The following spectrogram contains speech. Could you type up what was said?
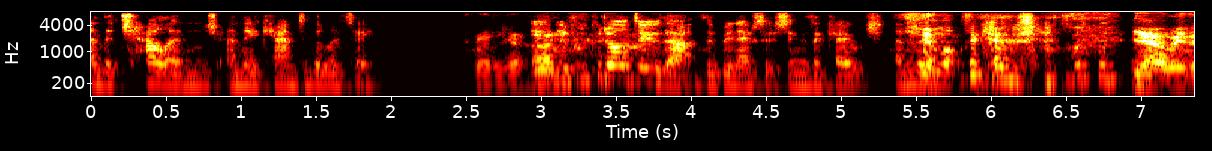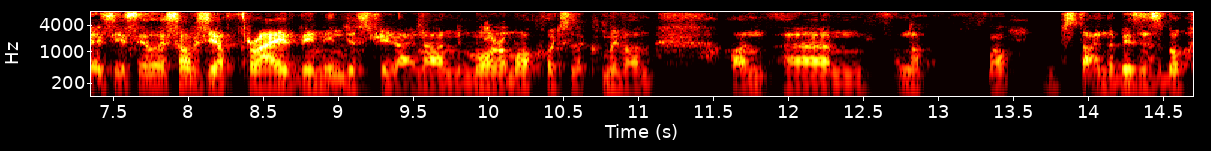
and the challenge and the accountability Brilliant. If, if we could all do that, there'd be no such thing as a coach, and there's yeah. lots of coaches. yeah, I mean, it's, it's, it's obviously a thriving industry right now, and more and more coaches are coming on, on um, not well, starting the business. But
